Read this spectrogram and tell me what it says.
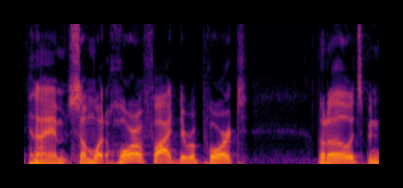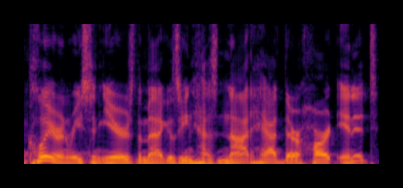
And I am somewhat horrified to report that although it's been clear in recent years the magazine has not had their heart in it,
